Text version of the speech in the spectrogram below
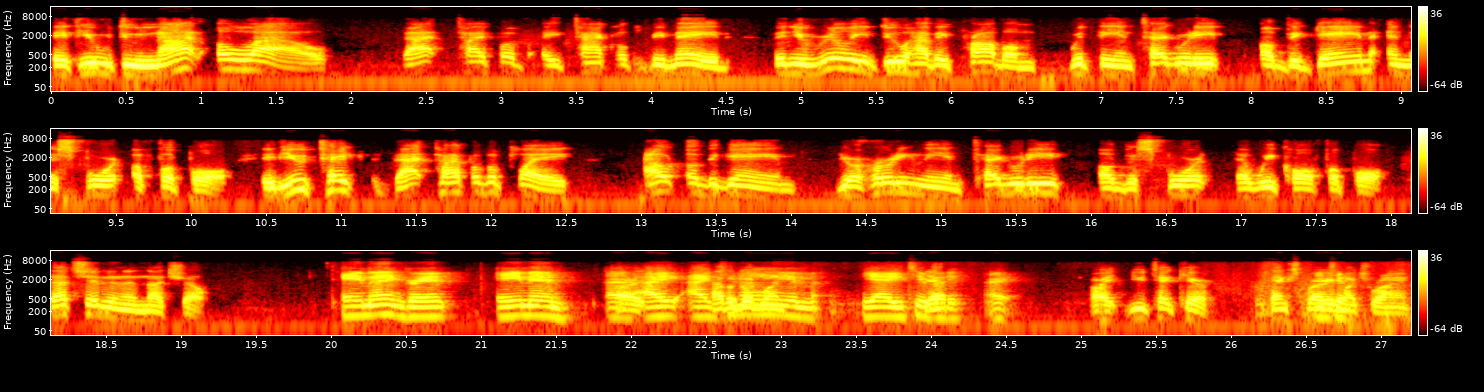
if you do not allow that type of a tackle to be made, then you really do have a problem with the integrity of the game and the sport of football. If you take that type of a play out of the game, you're hurting the integrity of the sport that we call football. That's it in a nutshell. Amen, Grant. Amen. Uh, right. I, I Have can only. Im- yeah, you too, yep. buddy. All right. All right. You take care. Thanks very much, Ryan.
